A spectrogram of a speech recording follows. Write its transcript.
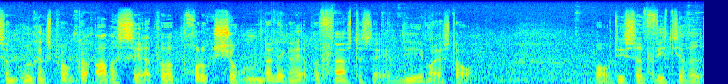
som udgangspunkt går op og ser på produktionen, der ligger her på første sal, lige hvor jeg står. Hvor de, så vidt jeg ved,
